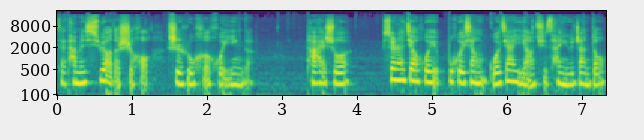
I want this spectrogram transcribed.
在他们需要的时候是如何回应的。”他还说，虽然教会不会像国家一样去参与战斗，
